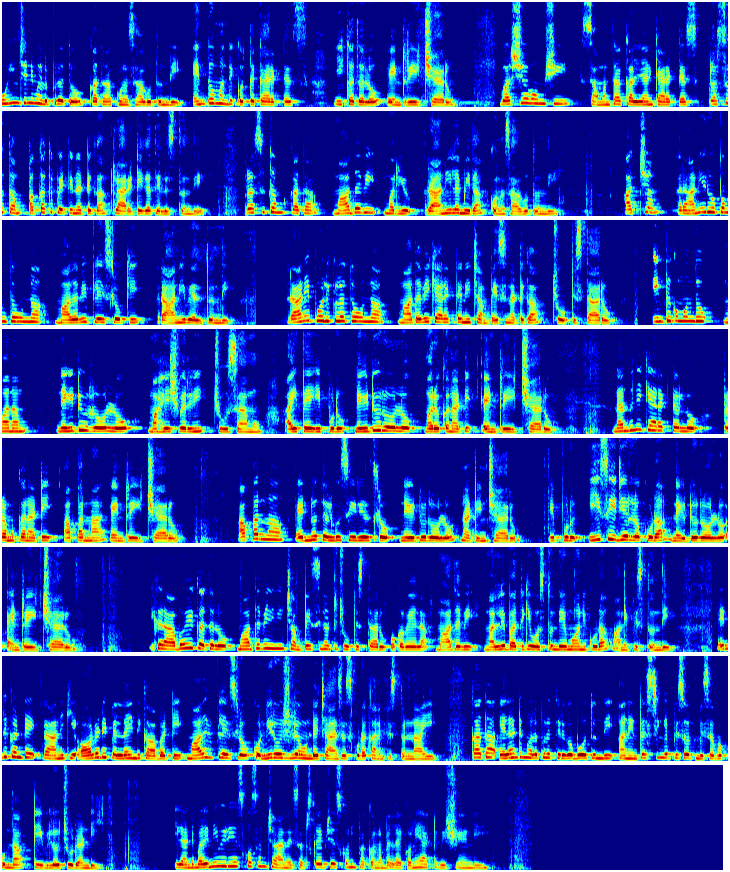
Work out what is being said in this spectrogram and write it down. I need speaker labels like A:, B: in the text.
A: ఊహించని మలుపులతో కథ కొనసాగుతుంది. ఎంతోమంది కొత్త క్యారెక్టర్స్ ఈ కథలో ఎంట్రీ ఇచ్చారు. వర్షవంశీ సమంత కళ్యాణ్ క్యారెక్టర్స్ ప్రస్తుతం పక్కకు పెట్టినట్టుగా క్లారిటీగా తెలుస్తుంది. ప్రస్తుతం కథ మాధవి మరియు రాణిల మీద కొనసాగుతుంది. అచ్చం రాణి రూపంతో ఉన్న మాధవి ప్లేస్లోకి రాణి వెళ్తుంది. రాణి పోలికలతో ఉన్న మాధవి క్యారెక్టర్ని చంపేసినట్టుగా చూపిస్తారు. ఇంతకుముందు మనం నెగిటివ్ రోల్లో మహేశ్వరిని చూశాము. అయితే ఇప్పుడు నెగిటివ్ రోల్లో మరొక నటి ఎంట్రీ ఇచ్చారు. నందిని క్యారెక్టర్లో ప్రముఖ నటి అపర్ణ ఎంట్రీ ఇచ్చారు. అపర్ణ ఎన్నో తెలుగు సీరియల్స్లో నెగిటివ్ రోల్లో నటించారు. ఇప్పుడు ఈ సీరియల్లో కూడా నెగిటివ్ రోల్లో ఎంట్రీ ఇచ్చారు. ఇక రాబోయే కథలో మాధవిని చంపేసినట్టు చూపిస్తారు. ఒకవేళ మాధవి మళ్ళీ బతికి వస్తుందేమో అని కూడా అనిపిస్తుంది. ఎందుకంటే రాణికి ఆల్రెడీ పెళ్ళైంది కాబట్టి మాధవి ప్లేస్లో కొన్ని రోజులే ఉండే ఛాన్సెస్ కూడా కనిపిస్తున్నాయి. కథ ఎలాంటి మలుపులు తిరగబోతుంది అని ఇంట్రెస్టింగ్ ఎపిసోడ్ మిస్ అవ్వకుండా టీవీలో చూడండి. ఇలాంటి మరిన్ని వీడియోస్ కోసం ఛానల్ సబ్స్క్రైబ్ చేసుకొని పక్కన బెల్ ఐకాన్ని యాక్టివేట్ చేయండి.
